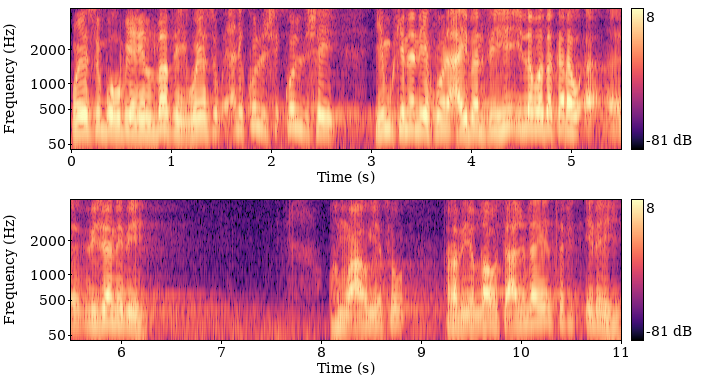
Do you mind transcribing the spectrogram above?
ويسبه بغلظته ويسب يعني كل شيء, كل شيء يمكن أن يكون عيبا فيه إلا وذكره بجانبه. ومعاوية رضي الله تعالى لا يلتفت إليه.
